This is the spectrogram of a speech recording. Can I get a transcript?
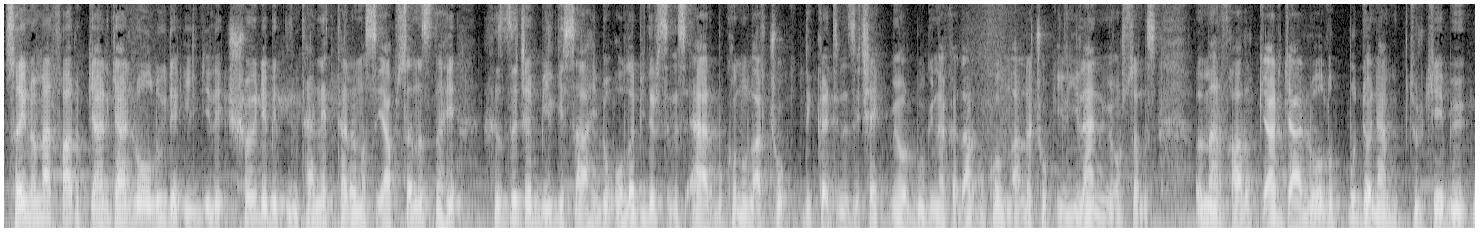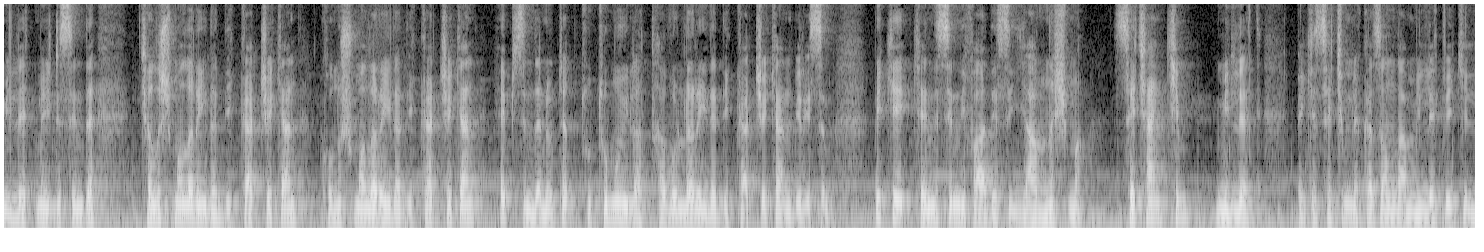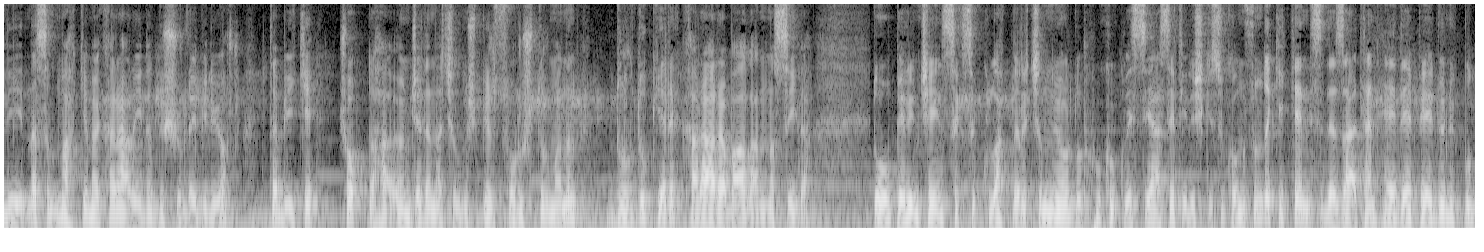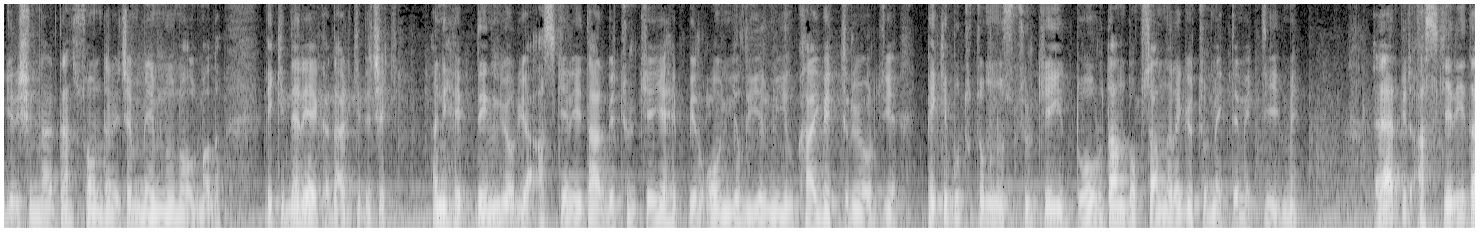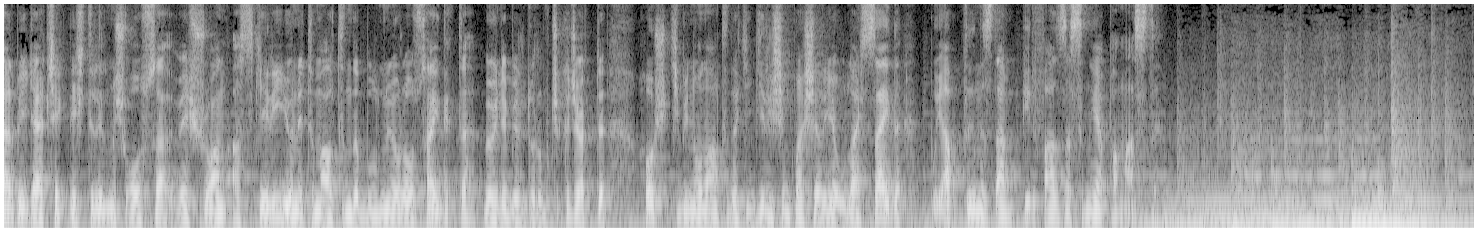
Sayın Ömer Faruk Gergerlioğlu ile ilgili şöyle bir internet taraması yapsanız dahi hızlıca bilgi sahibi olabilirsiniz. Eğer bu konular çok dikkatinizi çekmiyor, bugüne kadar bu konularla çok ilgilenmiyorsanız. Ömer Faruk Gergerlioğlu bu dönem Türkiye Büyük Millet Meclisi'nde çalışmalarıyla dikkat çeken, konuşmalarıyla dikkat çeken, hepsinden öte tutumuyla, tavırlarıyla dikkat çeken bir isim. Peki kendisinin ifadesi yanlış mı? Seçen kim? Millet. Peki seçimle kazanılan milletvekilliği nasıl mahkeme kararıyla düşürülebiliyor? Tabii ki çok daha önceden açılmış bir soruşturmanın durduk yere karara bağlanmasıyla. Doğu Perinçek'in sık sık kulakları çınlıyordur hukuk ve siyaset ilişkisi konusunda ki kendisi de zaten HDP'ye dönük bu girişimlerden son derece memnun olmalı. Peki nereye kadar gidecek? Hani hep deniliyor ya askeri darbe Türkiye'ye hep bir 10 yıl 20 yıl kaybettiriyor diye. Peki bu tutumunuz Türkiye'yi doğrudan 90'lara götürmek demek değil mi? Eğer bir askeri darbe gerçekleştirilmiş olsa ve şu an askeri yönetim altında bulunuyor olsaydık da böyle bir durum çıkacaktı. Hoş 2016'daki girişim başarıya ulaşsaydı bu yaptığınızdan bir fazlasını yapamazdı.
